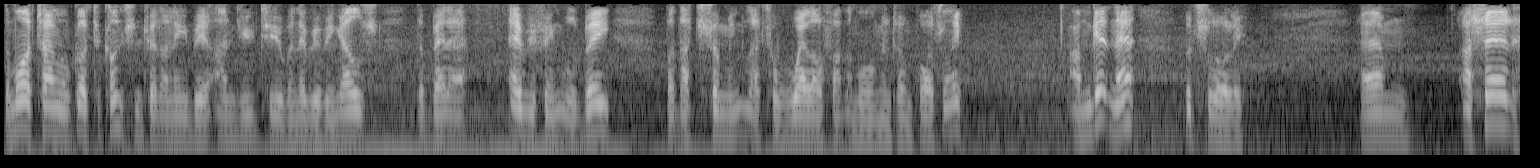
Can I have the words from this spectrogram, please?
The more time I've got to concentrate on eBay and YouTube and everything else, the better everything will be. But that's something that's well off at the moment, unfortunately. I'm getting there, but slowly. Um, I said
